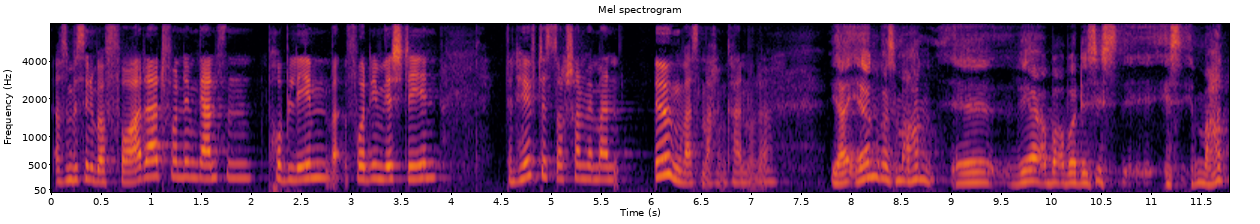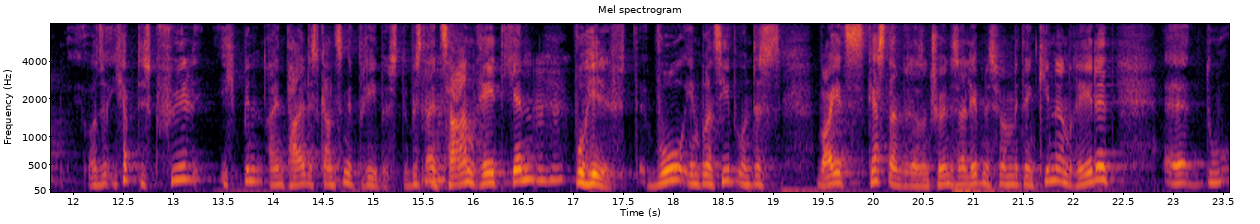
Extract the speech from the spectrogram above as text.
auch so ein bisschen überfordert von dem ganzen Problem, vor dem wir stehen. Dann hilft es doch schon, wenn man irgendwas machen kann, oder? Ja, irgendwas machen äh, wäre, aber, aber das ist, es, man hat, also ich habe das Gefühl, ich bin ein Teil des ganzen Getriebes. Du bist mhm. ein Zahnrädchen, mhm. wo hilft, wo im Prinzip, und das war jetzt gestern wieder so ein schönes Erlebnis, wenn man mit den Kindern redet, äh, du,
